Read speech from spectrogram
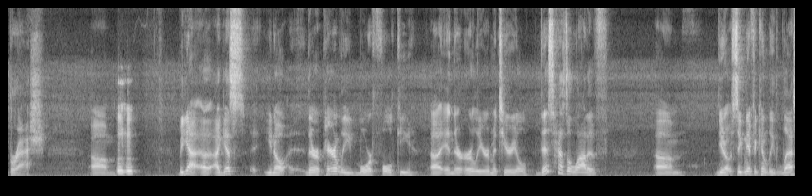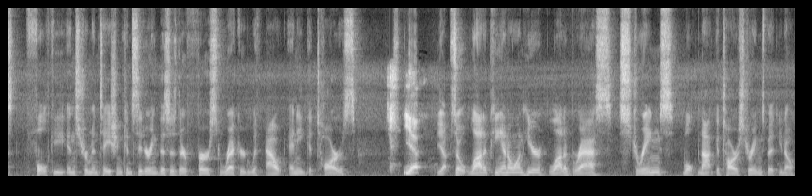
brash. Um, Mhm. But yeah, uh, I guess you know they're apparently more folky uh, in their earlier material. This has a lot of, um, you know, significantly less folky instrumentation, considering this is their first record without any guitars. Yeah. Yep. So a lot of piano on here, a lot of brass strings. Well, not guitar strings, but you know,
